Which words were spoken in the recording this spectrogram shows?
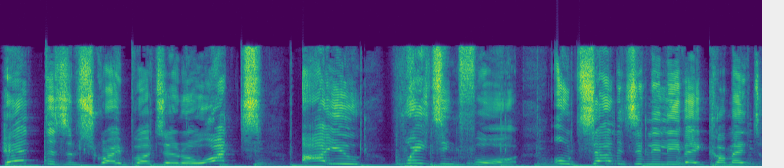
hit the subscribe button. What are you waiting for? Alternatively, leave a comment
